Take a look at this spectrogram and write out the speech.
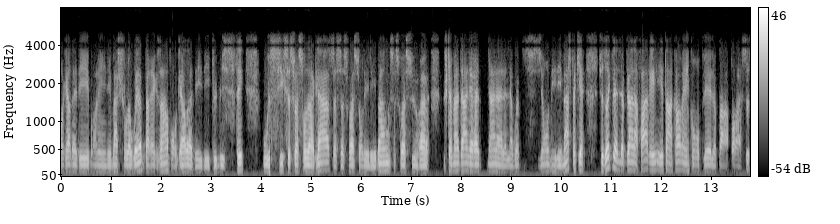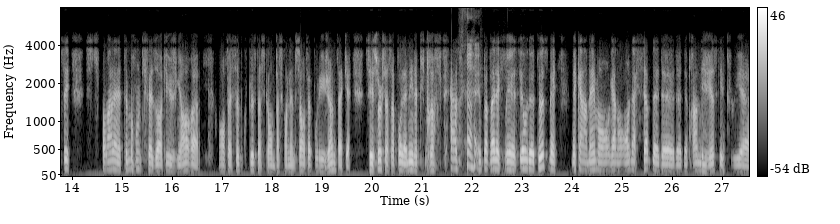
on regarde à des bon, les, matchs sur le web, par exemple, on regarde à des, des, publicités aussi, que ce soit sur la glace, que ce soit sur les, les banques, que ce soit sur euh, justement dans, dans la, la, web diffusion des, des, matchs. Fait que je dirais que le, plan d'affaires est, encore incomplet là, par rapport à ça. C'est pas mal tout le monde qui fait du hockey junior, euh, on fait ça beaucoup plus parce qu'on parce qu'on aime ça, on fait pour les jeunes. Fait que c'est sûr que ça sera pas l'année la plus profitable. c'est pas mal l'expression de tous, mais mais quand même, on, on accepte de, de, de, prendre des risques et puis, euh,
